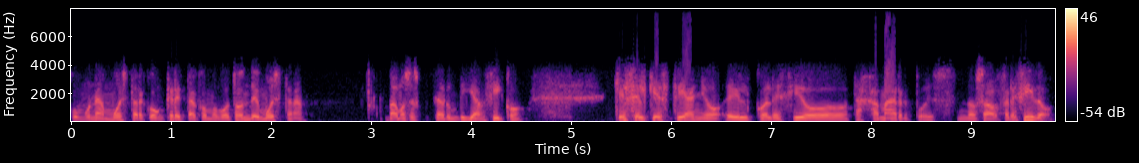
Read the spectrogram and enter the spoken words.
como una muestra concreta, como botón de muestra, vamos a escuchar un villancico que es el que este año el Colegio Tajamar pues nos ha ofrecido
